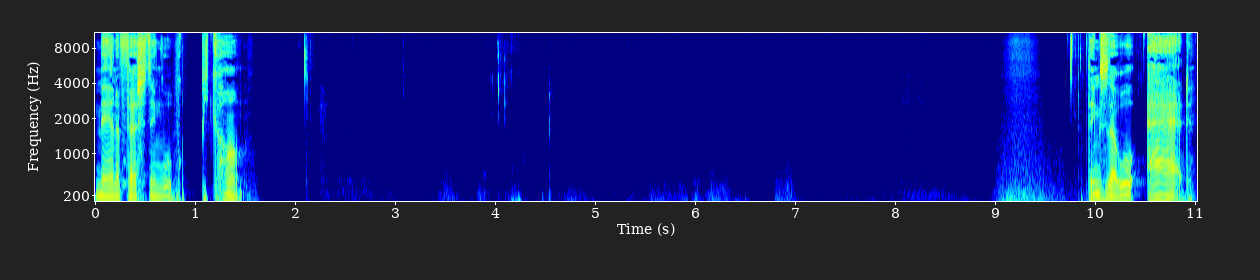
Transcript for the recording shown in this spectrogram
manifesting will become. Things that will add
